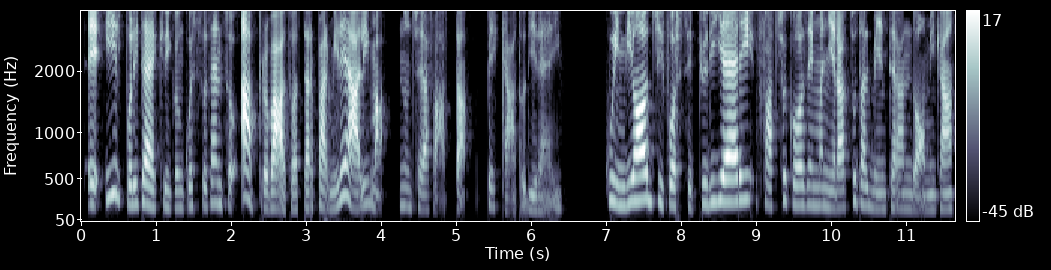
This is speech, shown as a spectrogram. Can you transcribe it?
E il Politecnico in questo senso ha provato a tarparmi le ali, ma non ce l'ha fatta. Peccato direi. Quindi oggi, forse più di ieri, faccio cose in maniera totalmente randomica,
